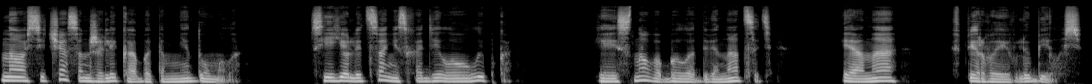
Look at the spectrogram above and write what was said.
но сейчас Анжелика об этом не думала. С ее лица не сходила улыбка. Ей снова было двенадцать, и она впервые влюбилась.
